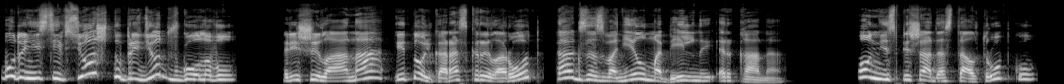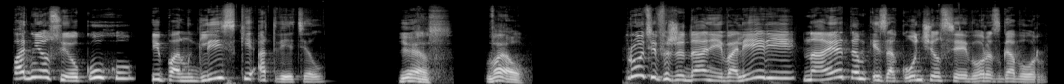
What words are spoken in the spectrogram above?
«Буду нести все, что придет в голову», Решила она и только раскрыла рот, как зазвонил мобильный Эркана. Он не спеша достал трубку, поднес ее к уху и по-английски ответил. «Yes, well». Против ожиданий Валерии на этом и закончился его разговор.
